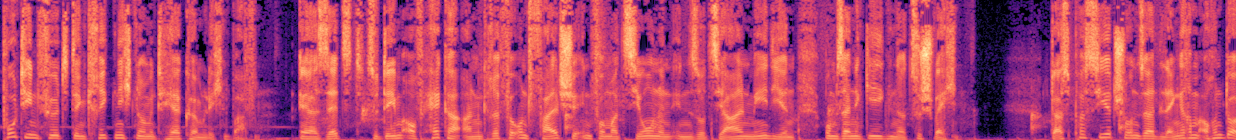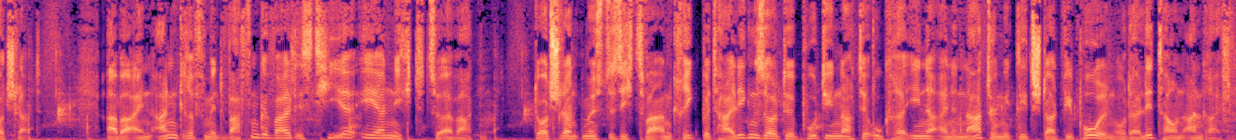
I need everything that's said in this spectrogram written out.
Putin führt den Krieg nicht nur mit herkömmlichen Waffen. Er setzt zudem auf Hackerangriffe und falsche Informationen in sozialen Medien, um seine Gegner zu schwächen. Das passiert schon seit längerem auch in Deutschland. Aber ein Angriff mit Waffengewalt ist hier eher nicht zu erwarten. Deutschland müsste sich zwar am Krieg beteiligen, sollte Putin nach der Ukraine einen NATO-Mitgliedsstaat wie Polen oder Litauen angreifen.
